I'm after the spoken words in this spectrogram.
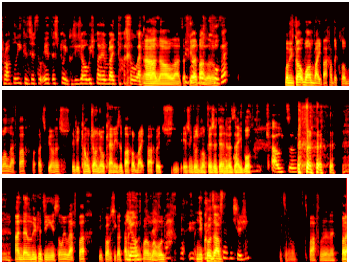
properly, consistently at this point because he's always playing right back and left Ah, back. no, lad. I We've feel bad. cover. Well, we've got one right back at the club, one left back. Let's be honest. If you count Jonjoe Kenny as a backup right back, which isn't good enough, is at the end of the day. But Count him. and then Lucas Digne is the only left back. You've obviously got that Nkounkou on loan. left back. What- who- And you could have- decision. I don't know. It's baffling, isn't it? But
